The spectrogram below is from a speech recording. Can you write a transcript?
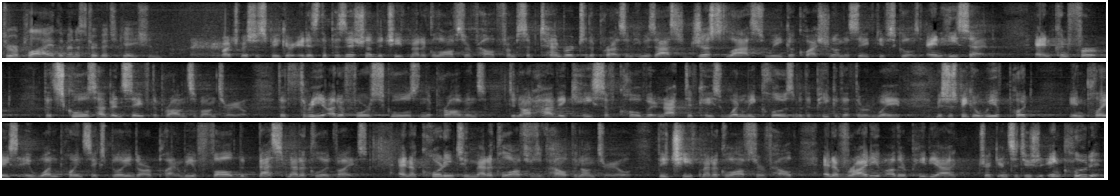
To reply, the Minister of Education. Thank you very much, Mr. Speaker. It is the position of the Chief Medical Officer of Health from September to the present. He was asked just last week a question on the safety of schools, and he said and confirmed that schools have been safe in the province of Ontario, that three out of four schools in the province do not have a case of COVID, an active case, when we close them at the peak of the third wave. Mr. Speaker, we have put in place a $1.6 billion plan. We have followed the best medical advice. And according to medical officers of health in Ontario, the chief medical officer of health, and a variety of other pediatric institutions, including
